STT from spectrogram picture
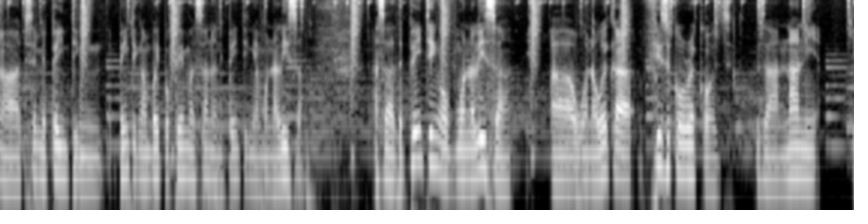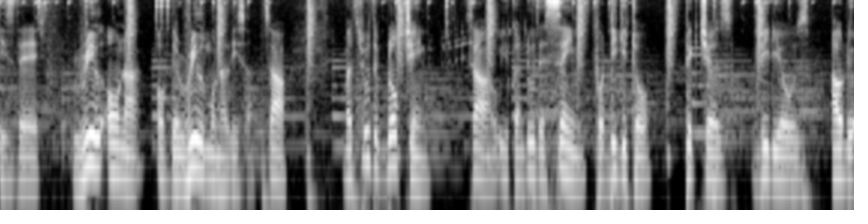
uh, tuseme painting painting ambayo ipo famous sana ni painting ya Mona Lisa. Asa the painting of Mona Lisa uh, wanaweka physical records za nani is the real owner of the real Mona Lisa sawa but through the blockchain sawa you can do the same for digital pictures videos audio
